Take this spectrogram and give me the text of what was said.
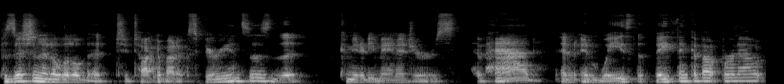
position it a little bit to talk about experiences that community managers have had and, and ways that they think about burnout,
